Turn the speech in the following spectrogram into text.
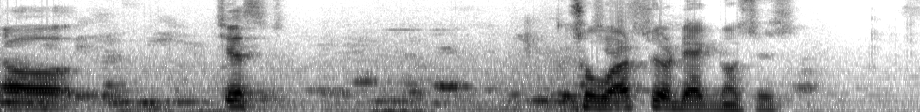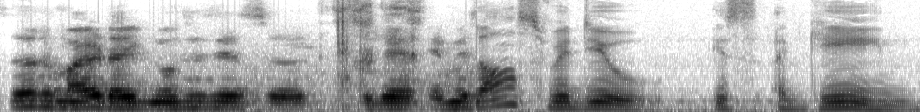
Uh, chest, So, what's your diagnosis? Sir, my diagnosis is uh, MS. Last video is again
